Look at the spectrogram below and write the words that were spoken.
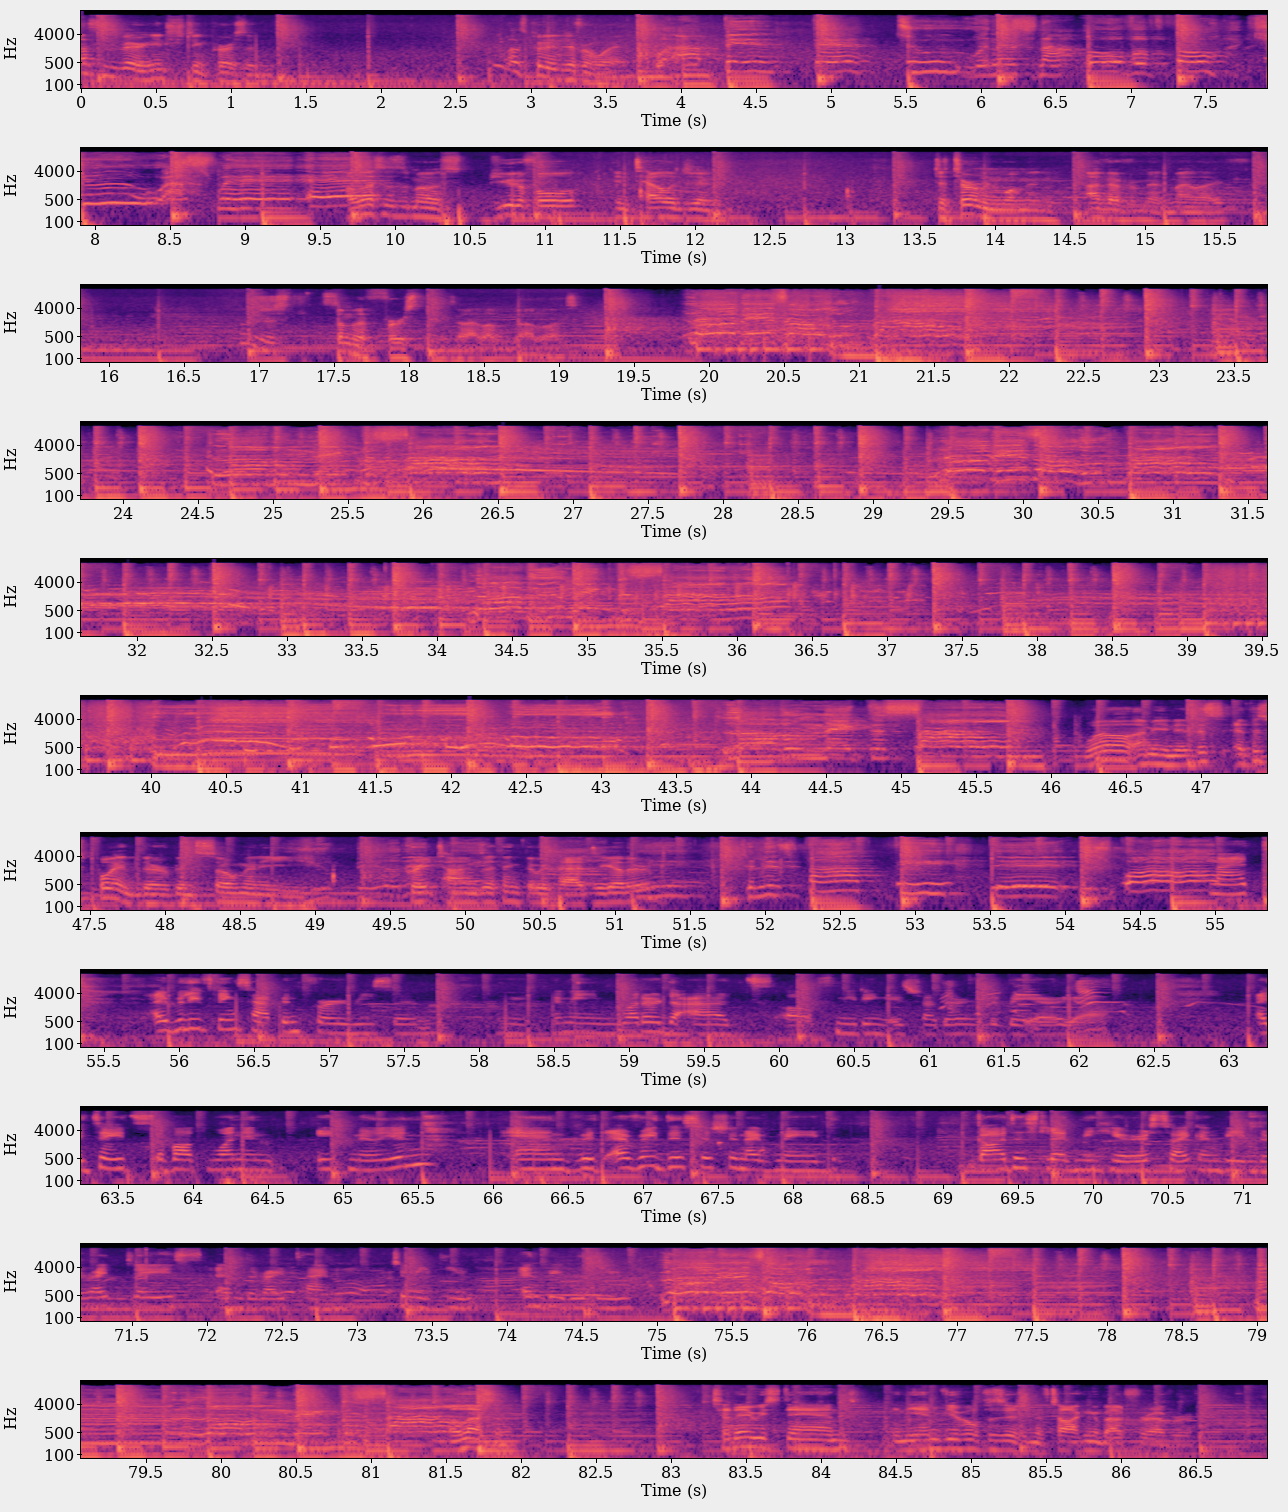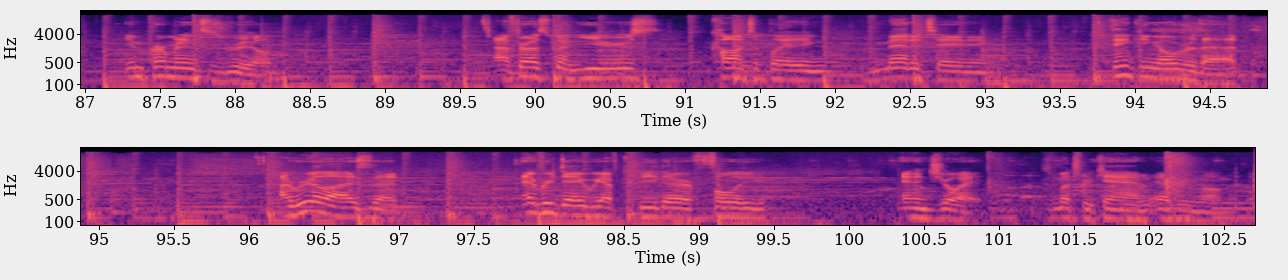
Les is a very interesting person. Let's put it a different way. Well, I've been there too, and it's not over for you, I swear. Alessa is the most beautiful, intelligent, determined woman I've ever met in my life. Those are just some of the first things that I love about Alessa. Love is all around. Love mean, at this at this point, there have been so many great times I think that we've had together. Till it's five feet dead. This wall. Matt, I believe things happen for a reason. I mean, what are the odds of meeting each other in the Bay Area? I'd say it's about one in eight million. And with every decision I've made, God has led me here so I can be in the right place and the right time to meet you and be with you. Alessa, today we stand in the enviable position of talking about forever. Impermanence is real. After I've spent years contemplating, meditating, thinking over that, I realized that every day we have to be there fully and enjoy it as much as we can every moment.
